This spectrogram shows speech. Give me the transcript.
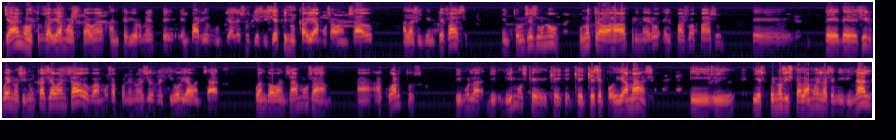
ya nosotros habíamos estado anteriormente en varios mundiales sub-17 y nunca habíamos avanzado a la siguiente fase. Entonces uno, uno trabajaba primero el paso a paso eh, de, decir, bueno, si nunca se ha avanzado, vamos a ponernos ese objetivo de avanzar. Cuando avanzamos a, a cuartos, vimos, la, vimos que, que, se podía más. Y, y, después nos instalamos en la semifinal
